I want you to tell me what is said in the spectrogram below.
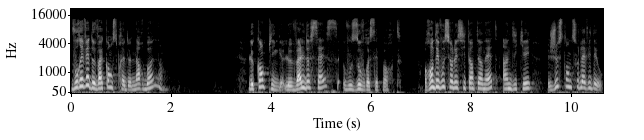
Vous rêvez de vacances près de Narbonne? Le camping Le Val de Cesse vous ouvre ses portes. Rendez-vous sur le site internet indiqué juste en dessous de la vidéo.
